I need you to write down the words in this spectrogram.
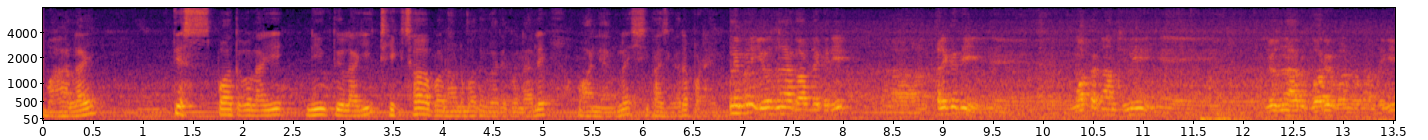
उहाँलाई त्यस पदको लागि नियुक्तिको लागि ठिक छ भनेर अनुमोदन गरेको हुनाले उहाँले हामीलाई सिफारिस गरेर पनि योजना गर्दाखेरि अलिकति महत्त्वकाङ्क्षी नै योजनाहरू गऱ्यो भनेर भनेदेखि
